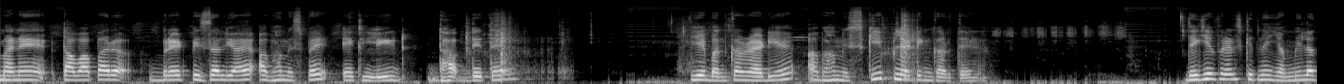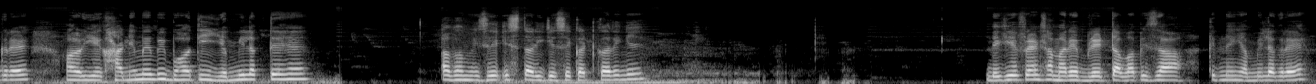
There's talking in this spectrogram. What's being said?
मैंने तवा पर ब्रेड पिज़्ज़ा लिया है। अब हम इस पर एक लीड ढाप देते हैं। ये बनकर रेडी है। अब हम इसकी प्लेटिंग करते हैं। देखिए फ्रेंड्स कितने यम्मी लग रहे हैं। और ये खाने में भी बहुत ही यम्मी लगते हैं। अब हम इसे इस तरीके से कट करेंगे। देखिए फ्रेंड्स हमारे ब्रेड तवा, पिज़्ज़ा कितने यम्मी लग रहे हैं।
